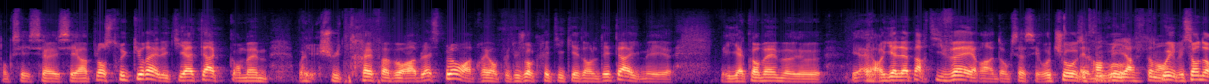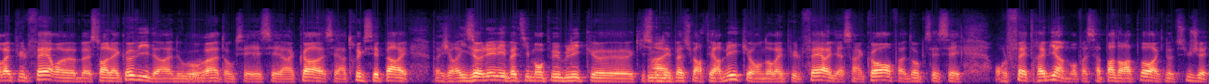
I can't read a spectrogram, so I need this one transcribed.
donc c'est un plan structurel et qui attaque quand même. Moi, je suis très favorable à ce plan. Après, on peut toujours critiquer dans le détail, mais, mais il y a quand même. Euh, alors, il y a la partie vert, hein, donc ça, c'est autre chose. Les 30 milliards, justement. Oui, mais ça, on aurait pu le faire euh, bah, sans la Covid, hein, à nouveau. Hein, donc, c'est un cas, c'est un truc séparé. Enfin, J'aurais isolé les bâtiments publics euh, qui sont des passoires thermiques, on aurait pu le faire il y a 5 ans. Enfin, donc, c'est on le fait très bien, mais enfin, ça n'a pas de rapport avec notre sujet.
